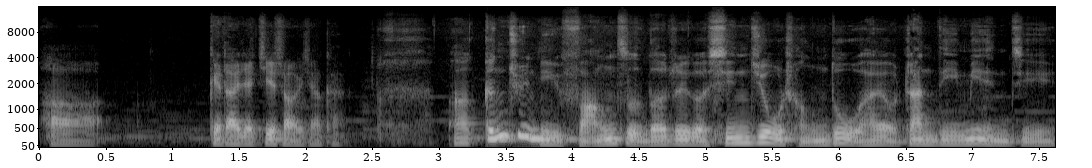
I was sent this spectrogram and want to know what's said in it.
啊、给大家介绍一下看。啊，根据你房子的这个新旧程度，还有占地面积，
